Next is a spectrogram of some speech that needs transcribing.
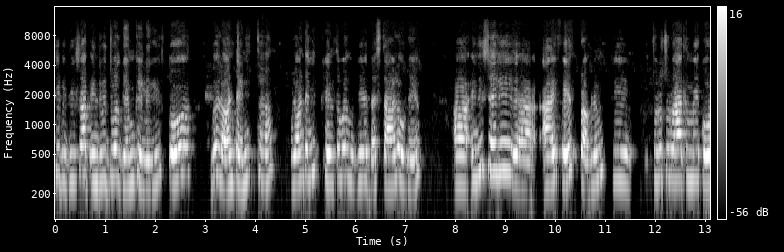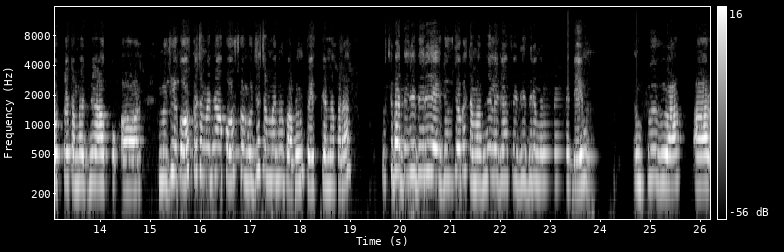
कि विदिशा आप इंडिविजुअल गेम खेलेगी तो वो लॉन टेनिस था। लॉन टेनिस खेलते हुए मुझे दस साल हो गए। इनिशियली आई फेस प्रॉब्लम कि शुरू शुरुआत में कोर्ट को समझना और मुझे कोर्स को समझना और कोर्स को मुझे समझना प्रॉब्लम फेस करना पड़ा उसके बाद धीरे धीरे एक दूसरे को समझने लगे फिर धीरे धीरे मेरा गेम इम्प्रूव हुआ और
